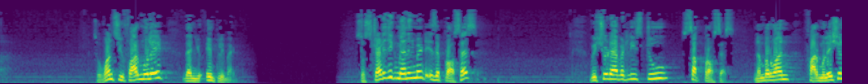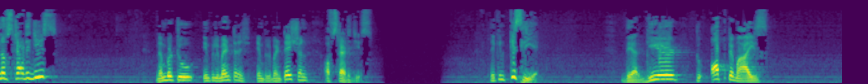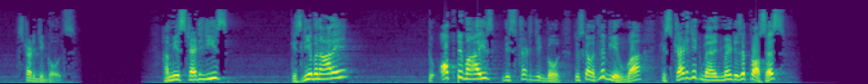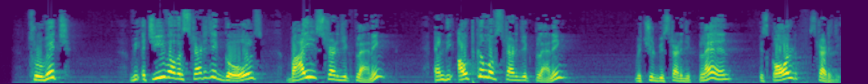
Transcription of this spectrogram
so once you formulate then you implement so strategic management is a process what should have at least two sub process number one formulation of strategies number two implementation of strategies لیکن کس لیے they are geared to optimise strategic goals ہم یہ strategies کس لیے بنا رہے ہیں to optimise the strategic goal تو اس کا مطلب یہ ہوا کہ strategic management is a process through which we achieve our strategic goals by strategic planning the outcome of strategic planning which should be strategic plan is called strategy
